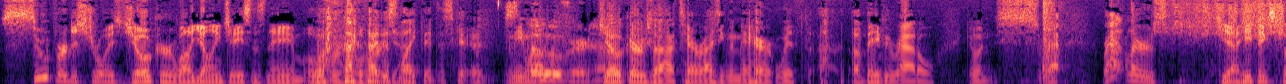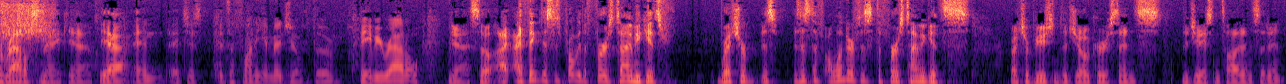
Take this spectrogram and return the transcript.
super destroys Joker while yelling Jason's name over and over. I just again. like that. The sca- uh, meanwhile, Over and over. Joker's uh, terrorizing the mayor with a baby rattle, going rat- rattlers. Yeah, he thinks it's a rattlesnake. Yeah, Yeah, and it's just it's a funny image of the baby rattle. yeah. So I, I think this is probably the first time he gets retro. This is this. The, I wonder if this is the first time he gets retribution to Joker since the Jason Todd incident.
